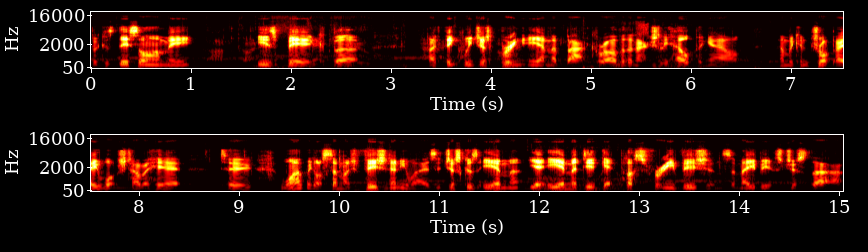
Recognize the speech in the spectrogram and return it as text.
because this army is big, but I think we just bring Eomer back rather than actually helping out, and we can drop a watchtower here too. Why have we got so much vision anyway? Is it just because Eomer? Yeah, Eomer did get plus three vision, so maybe it's just that.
